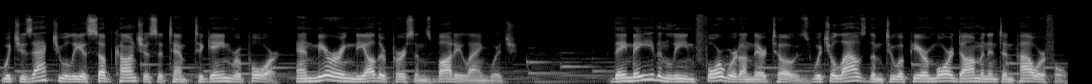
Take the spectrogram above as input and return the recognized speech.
which is actually a subconscious attempt to gain rapport and mirroring the other person's body language. They may even lean forward on their toes which allows them to appear more dominant and powerful.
